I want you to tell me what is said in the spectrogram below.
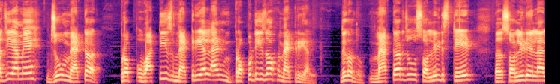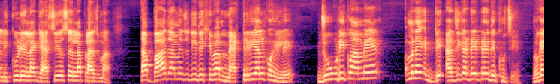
आज आम जो matter what is material and properties of material देखो मैटर जो सॉलिड स्टेट सॉलिड है लिक्विड है गैसीयस है प्लाज्मा ତା ବାଦ୍ ଆମେ ଯଦି ଦେଖିବା ମ୍ୟାଟେରିଆଲ୍ କହିଲେ ଯେଉଁଗୁଡ଼ିକ ଆମେ ମାନେ ଆଜିକା ଡେଟ୍ରେ ଦେଖୁଛେ ଓକେ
